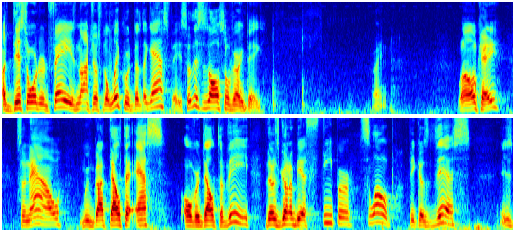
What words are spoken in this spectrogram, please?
a disordered phase, not just the liquid, but the gas phase. So this is also very big, right? Well, okay, so now we've got delta S over delta V. There's going to be a steeper slope, because this is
